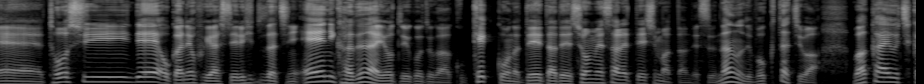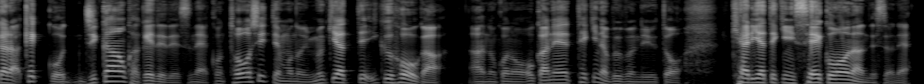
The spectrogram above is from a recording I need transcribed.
えー、投資でお金を増やしている人たちに永遠に勝てないよということがこう結構なデータで証明されてしまったんです。なので僕たちは若いうちから結構時間をかけてですね、この投資っていうものに向き合っていく方が、あの、このお金的な部分で言うと、キャリア的に成功なんですよね。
